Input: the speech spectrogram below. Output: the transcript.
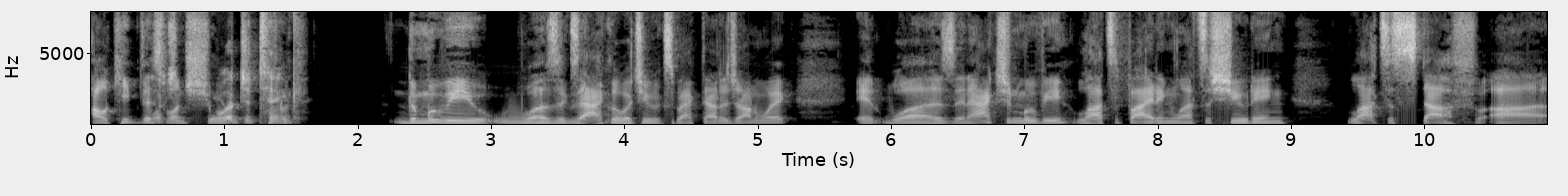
I'll keep this What'd one you- short. What'd you think? The movie was exactly what you expect out of John Wick. It was an action movie, lots of fighting, lots of shooting, lots of stuff uh,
